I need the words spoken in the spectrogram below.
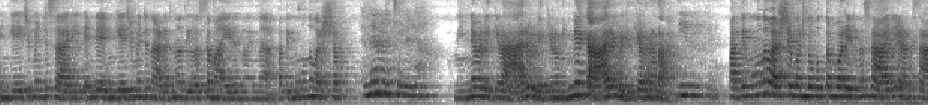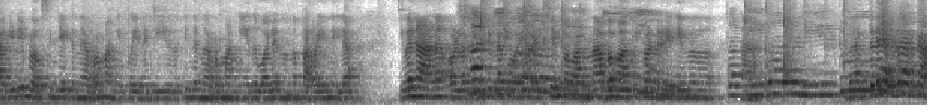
എൻഗേജ്മെന്റ് സാരി. എന്റെ എൻഗേജ്മെന്റ് നടന്ന ദിവസമായിരുന്നു ഇന്ന്. പതിമൂന്ന് വർഷം നിന്നെ വിളിക്കണം ആര് വിളിക്കണം? നിന്നെയൊക്കെ ആര് വിളിക്കണടാ? പതിമൂന്ന് വർഷം മുൻപ് പുത്തം പോലെ ഇരുന്ന സാരിയാണ്. സാരിയുടെയും ബ്ലൗസിന്റെയും ഒക്കെ നിറം മങ്ങിപ്പോയി. എന്റെ ജീവിതത്തിന്റെ നിറം മങ്ങിയതുപോലെ എന്നൊന്നും പറയുന്നില്ല. ഇവനാണ് ഉള്ള പിന്നിലുള്ള കോഴി ഒഴിച്ച് ഇപ്പൊ വർണാഭമാക്കിക്കൊണ്ടിരിക്കുന്നത്. ബർത്ത്ഡേ അല്ലാർക്കാ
